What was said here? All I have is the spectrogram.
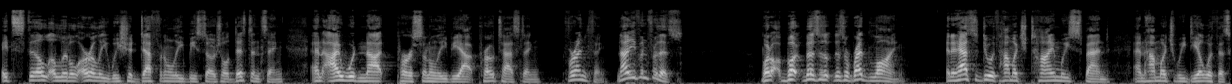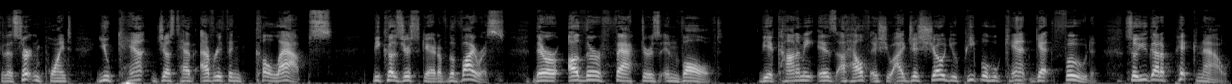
it's still a little early. We should definitely be social distancing, and I would not personally be out protesting for anything, not even for this. But, but there's, a, there's a red line. And it has to do with how much time we spend and how much we deal with this. Because at a certain point, you can't just have everything collapse because you're scared of the virus. There are other factors involved. The economy is a health issue. I just showed you people who can't get food. So you got to pick now.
